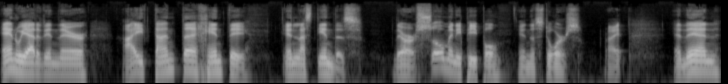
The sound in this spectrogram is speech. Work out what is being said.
And we added in there Hay tanta gente en las tiendas. There are so many people in the stores, right? And then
